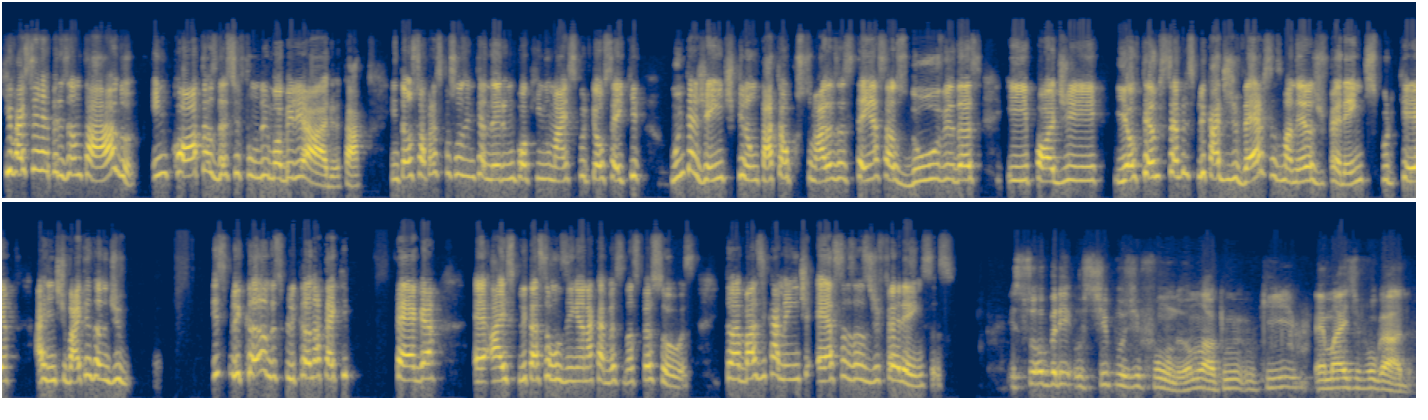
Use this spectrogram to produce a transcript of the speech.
que vai ser representado em cotas desse fundo imobiliário, tá? Então, só para as pessoas entenderem um pouquinho mais, porque eu sei que muita gente que não está tão acostumada às vezes tem essas dúvidas e pode. E eu tento sempre explicar de diversas maneiras diferentes, porque a gente vai tentando de... explicando, explicando até que pega é, a explicaçãozinha na cabeça das pessoas. Então, é basicamente essas as diferenças. E sobre os tipos de fundo, vamos lá, o que, o que é mais divulgado?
